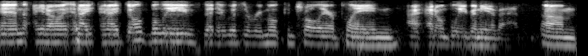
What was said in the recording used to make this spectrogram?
and you know, and I and I don't believe that it was a remote control airplane. I, I don't believe any of that. Um,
